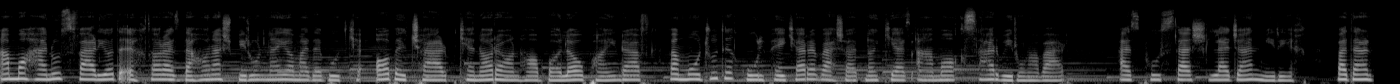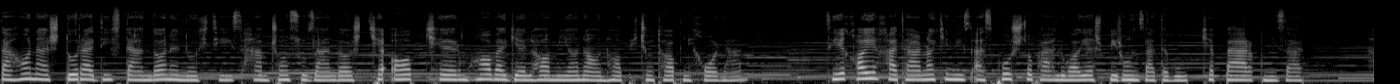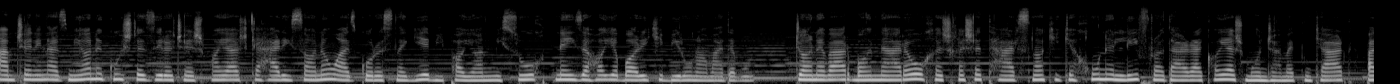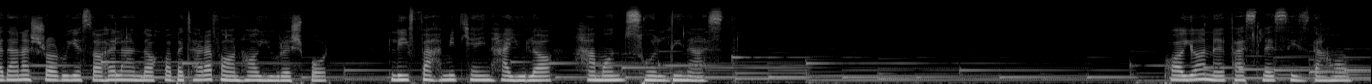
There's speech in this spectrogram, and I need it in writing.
اما هنوز فریاد اختار از دهانش بیرون نیامده بود که آب چرب کنار آنها بالا و پایین رفت و موجود قول پیکر وحشتناکی از اعماق سر بیرون آورد. از پوستش لجن میریخت. و در دهانش دو ردیف دندان نکتیز همچون سوزن داشت که آب کرمها و گلها میان آنها پیچ و تاب میخوردند. تیغهای خطرناکی نیز از پشت و پهلوهایش بیرون زده بود که برق می‌زد. همچنین از میان گوشت زیر چشمهایش که هریسانه و از گرسنگی بیپایان میسوخت نیزه های باریکی بیرون آمده بود. جانور با نره و خشخش ترسناکی که خون لیف را در رکایش منجمد می کرد بدنش را روی ساحل انداخت و به طرف آنها یورش برد. لیف فهمید که این حیولا همان سلدین است. پایان فصل سیزدهم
